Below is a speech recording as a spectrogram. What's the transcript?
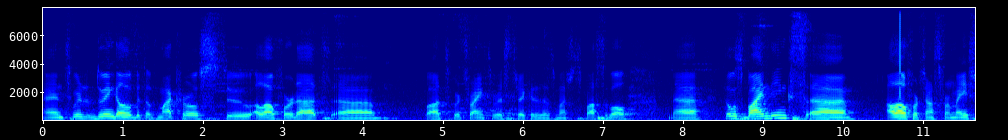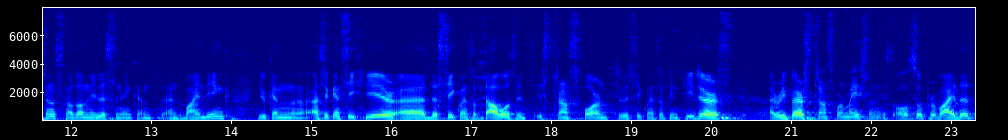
and we're doing a little bit of macros to allow for that, uh, but we're trying to restrict it as much as possible. Uh, those bindings, allow for transformations, not only listening and, and binding. You can, uh, as you can see here, uh, the sequence of doubles it, is transformed to a sequence of integers. A reverse transformation is also provided,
